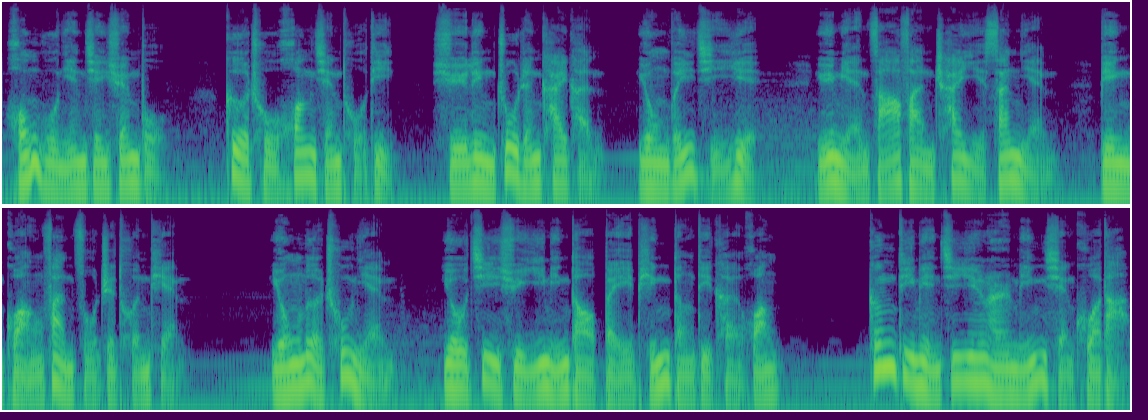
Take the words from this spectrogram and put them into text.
洪武年间宣布，各处荒闲土地许令诸人开垦，永为己业。予免杂贩差役三年，并广泛组织屯田。永乐初年，又继续移民到北平等地垦荒，耕地面积因而明显扩大，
